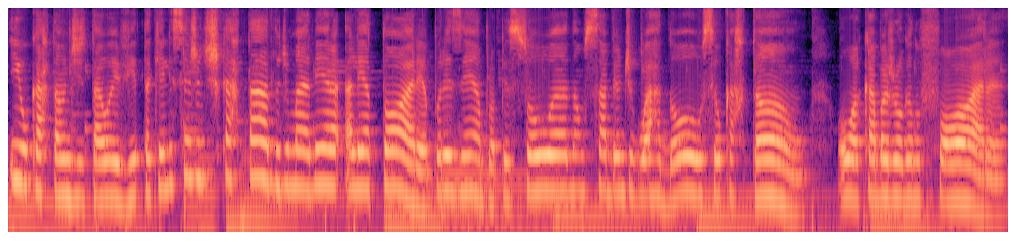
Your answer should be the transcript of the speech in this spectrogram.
E o cartão digital evita que ele seja descartado de maneira aleatória. Por exemplo, a pessoa não sabe onde guardou o seu cartão ou acaba jogando fora.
